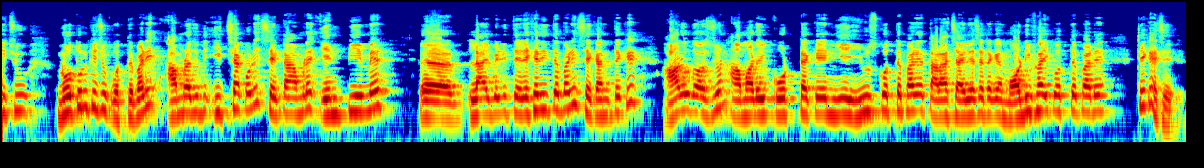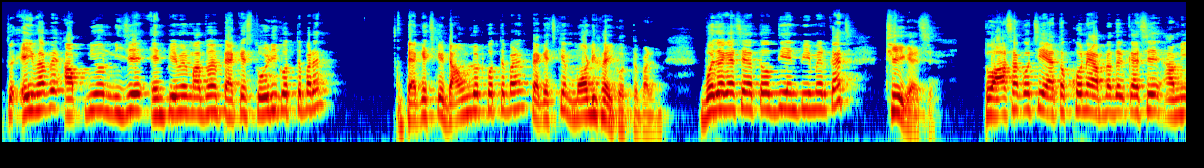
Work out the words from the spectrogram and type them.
কিছু নতুন কিছু করতে পারি, আমরা যদি ইচ্ছা করি সেটা আমরা এনপিএম এর লাইব্রেরিতে রেখে দিতে পারি, সেখান থেকে আরও দশজন আমার ওই কোডটাকে নিয়ে ইউজ করতে পারে, তারা চাইলে সেটাকে মডিফাই করতে পারে, ঠিক আছে? তো এইভাবে আপনিও নিজে এনপিএম এর মাধ্যমে প্যাকেজ তৈরি করতে পারেন প্যাকেজকে ডাউনলোড করতে পারেন প্যাকেজকে মডিফাই করতে পারেন। বোঝা গেছে এত অবধি এনপিএম এর কাজ? ঠিক আছে। তো আশা করছি এতক্ষণে আপনাদের কাছে আমি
